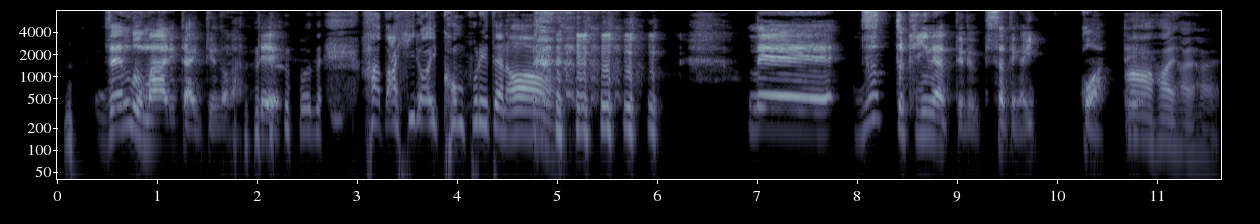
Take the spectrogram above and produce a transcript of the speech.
全部回りたいっていうのがあって、うん。で幅広いコンプリートやな。あで、ずっと気になってる喫茶店が一個あって、あ、はいはいはい。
